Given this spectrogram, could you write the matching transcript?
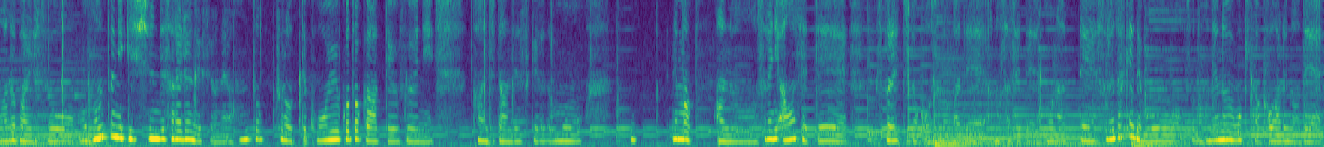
のアドバイスをもう本当に一瞬でされるんですよね。本当プロってこういうことかっていう風に感じたんですけれどもでまああのそれに合わせてストレッチとかをその場であのさせてもらってそれだけでもその骨の動きが変わるので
